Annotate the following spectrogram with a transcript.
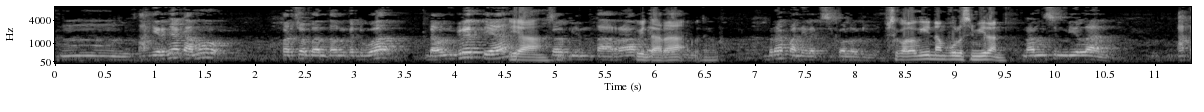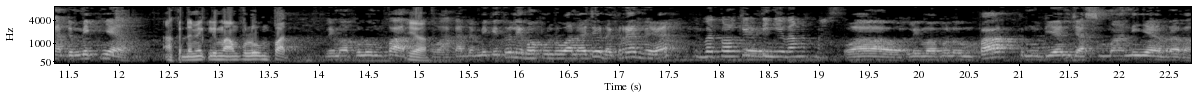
Hmm, akhirnya kamu percobaan tahun kedua downgrade ya Iya. ke Bintara. Bintara. Berapa nilai psikologinya? Psikologi 69. 69. Akademiknya Akademik 54. 54. Iya. Wah, akademik itu 50-an aja udah keren ya. Buat polki Oke. tinggi banget mas. Wow, 54, kemudian jasmaninya berapa?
